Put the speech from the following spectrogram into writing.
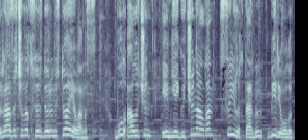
ыраазычылык сөздөрүңүздү аябаңыз. Бул ал үчүн эмгеги үчүн алган сыйлыктардын бири болот.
